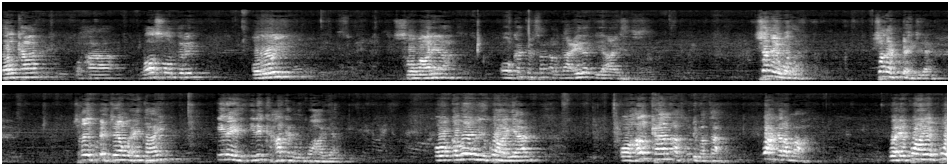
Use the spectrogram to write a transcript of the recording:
Dalkan waxaa loo soo diray qorooyin soomaali ah oo ka tirsan alqaacida iyo isis. Shaqay wadaan shaqay ku dhex jiraan. Shaqay ku dhex jiraan waxay tahay inay idinka halkan idinku hayaan. Oo qabow idinku hayaan. Oo halkaan aad ku dhimataan wax kale ma aha. Waxay ku hayaan kuwa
